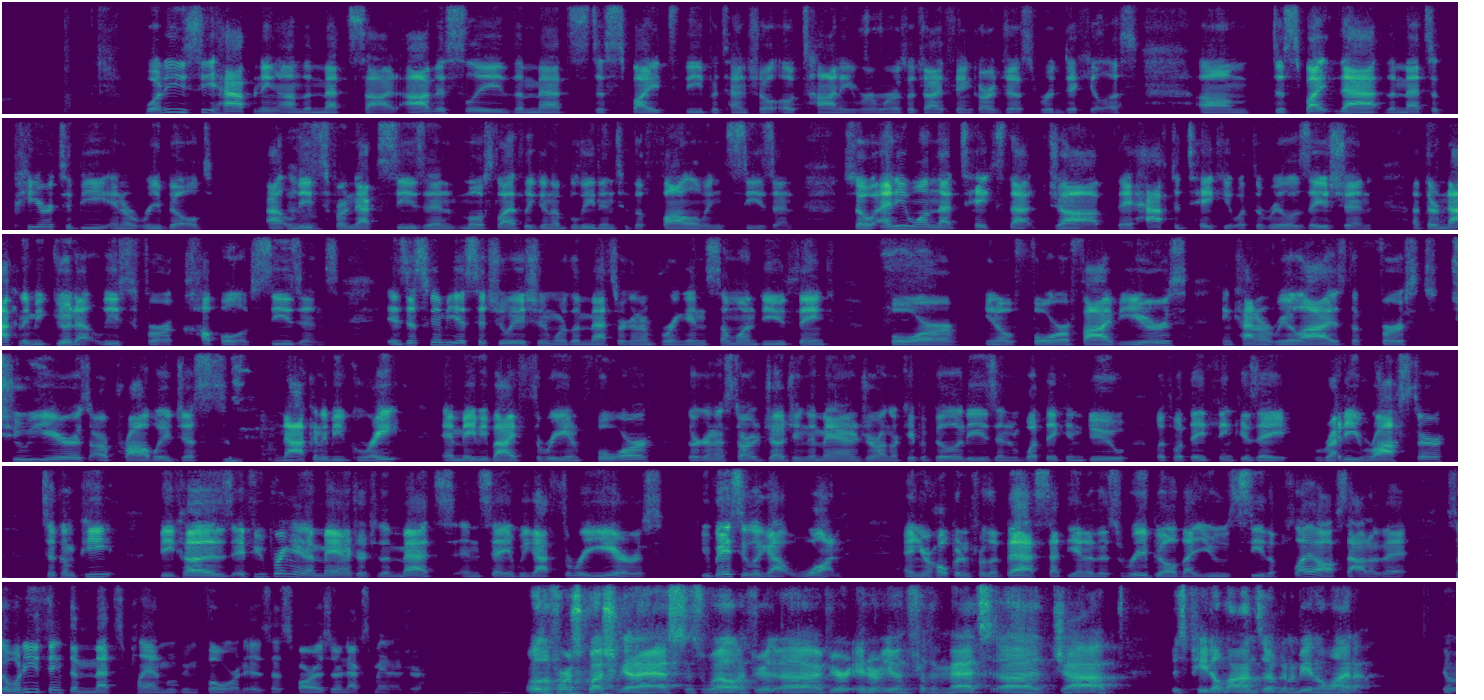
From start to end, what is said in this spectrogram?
What do you see happening on the Mets side? Obviously, the Mets, despite the potential Ohtani rumors, which I think are just ridiculous, um, despite that, the Mets appear to be in a rebuild at mm-hmm. least for next season, most likely going to bleed into the following season. So anyone that takes that job, they have to take it with the realization that they're not going to be good at least for a couple of seasons. Is this going to be a situation where the Mets are going to bring in someone, do you think, for, you know, 4 or 5 years and kind of realize the first 2 years are probably just not going to be great and maybe by 3 and 4 they're going to start judging the manager on their capabilities and what they can do with what they think is a ready roster to compete. Because if you bring in a manager to the Mets and say, we got three years, you basically got one. And you're hoping for the best at the end of this rebuild that you see the playoffs out of it. So, what do you think the Mets' plan moving forward is as far as their next manager? Well, the first question got to ask as well, if you're uh, if you're interviewing for the Mets uh, job, is Pete Alonso going to be in the lineup?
